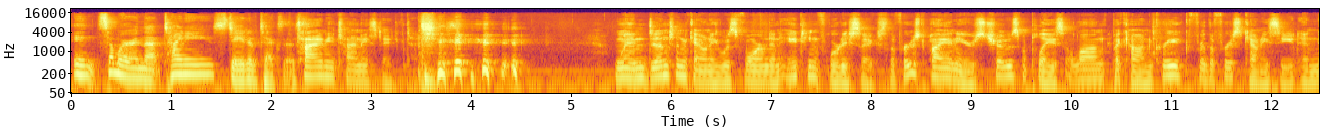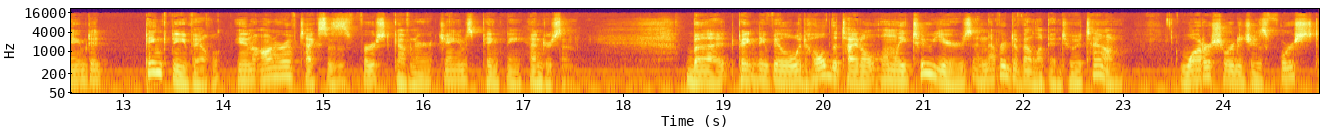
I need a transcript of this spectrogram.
in somewhere in that tiny state of Texas. tiny, tiny state of Texas. When Denton County was formed in 1846, the first pioneers chose a place along Pecan Creek for the first county seat and named it Pinckneyville in honor of Texas's first governor, James Pinckney Henderson. But Pinckneyville would hold the title only two years and never develop into a town. Water shortages forced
